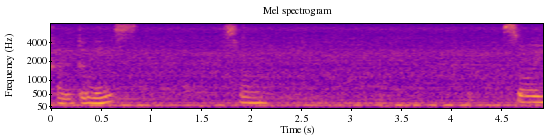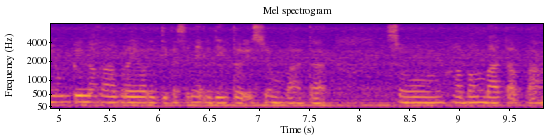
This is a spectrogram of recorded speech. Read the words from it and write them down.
Cantonese. So, so yung pinaka-priority kasi nila dito is yung bata. So, habang bata pa,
